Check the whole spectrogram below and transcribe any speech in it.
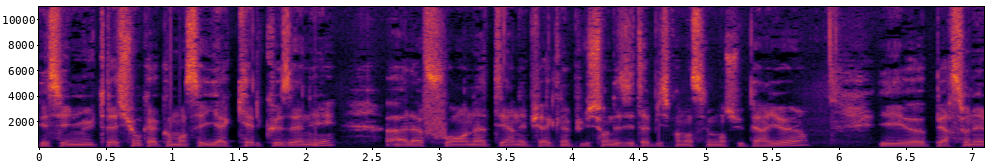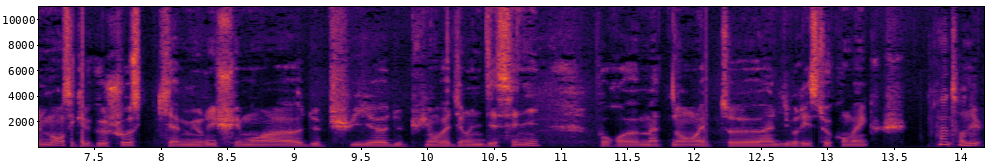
et c'est une mutation qui a commencé il y a quelques années à la fois en interne et puis avec l'impulsion des établissements d'enseignement supérieur et euh, personnellement c'est quelque chose qui a mûri chez moi euh, depuis euh, depuis on va dire une décennie pour maintenant être un libriste convaincu. Entendu.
